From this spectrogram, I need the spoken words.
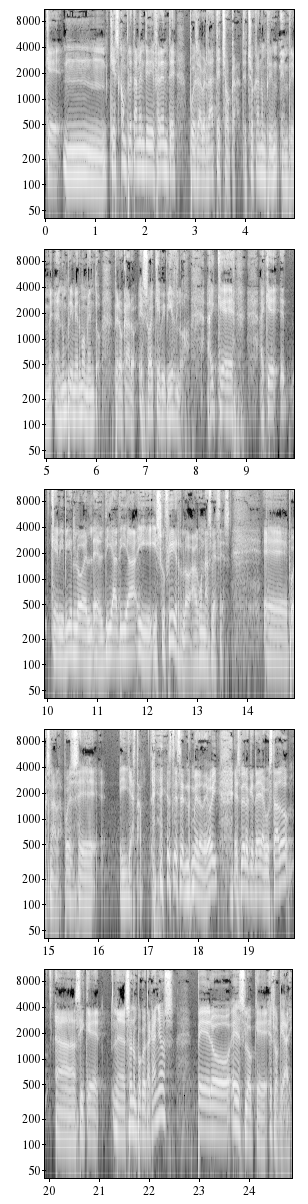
que, mm, que, es completamente diferente, pues la verdad te choca, te choca en un, en, un primer momento. Pero claro, eso hay que vivirlo, hay que, hay que, que vivirlo el, día a día y, sufrirlo algunas veces. Eh, pues nada, pues... Eh, y ya está. Este es el número de hoy. Espero que te haya gustado. Así que eh, son un poco tacaños, pero es lo que es lo que hay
